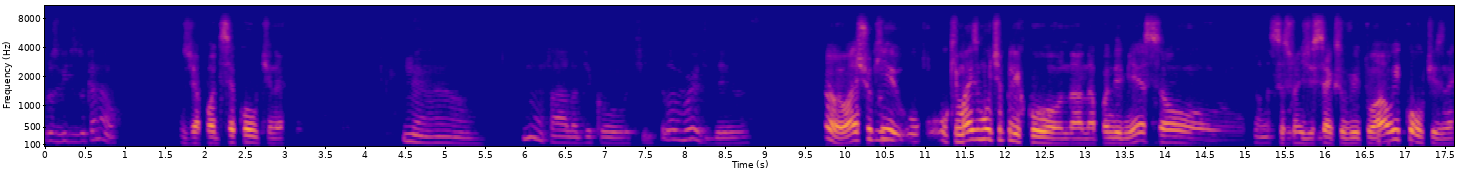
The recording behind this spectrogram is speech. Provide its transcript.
os vídeos do canal. Já pode ser coach, né? Não, não fala de coach, pelo amor de Deus. Não, eu acho que o, o que mais multiplicou na, na pandemia são sessões de sexo virtual e coaches, né?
